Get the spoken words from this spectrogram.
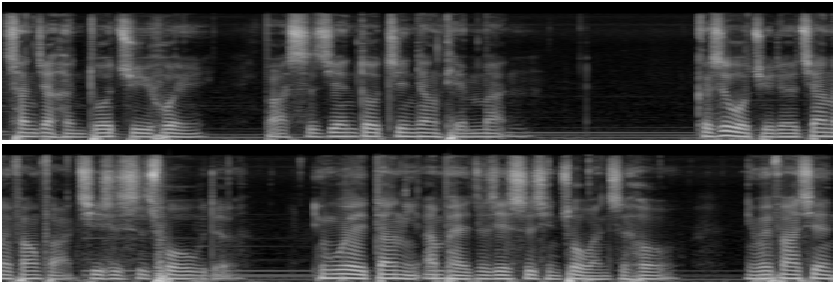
参加很多聚会。把时间都尽量填满，可是我觉得这样的方法其实是错误的，因为当你安排这些事情做完之后，你会发现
